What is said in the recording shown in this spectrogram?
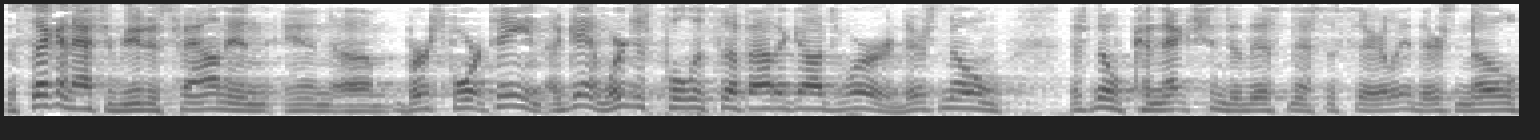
The second attribute is found in, in um, verse 14. Again, we're just pulling stuff out of God's Word. There's no, there's no connection to this necessarily. There's no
